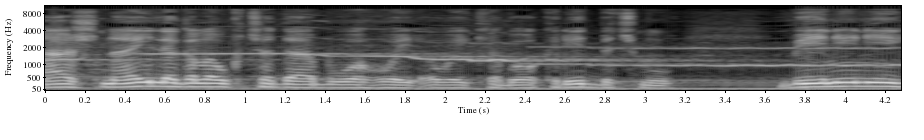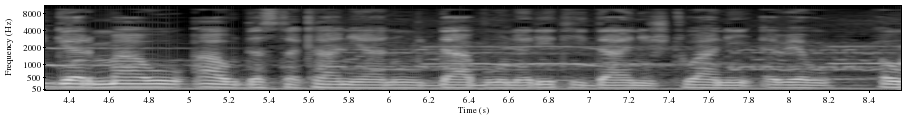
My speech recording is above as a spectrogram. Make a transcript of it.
ئاشنایی لەگەڵ ئەو کچەدا بووە هۆی ئەوەی کە بۆ کریت بچم و بینینی گەرما و ئاو دەستەکانیان و دابوونەریتی دانیشتوانی ئەوێ و ئەو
